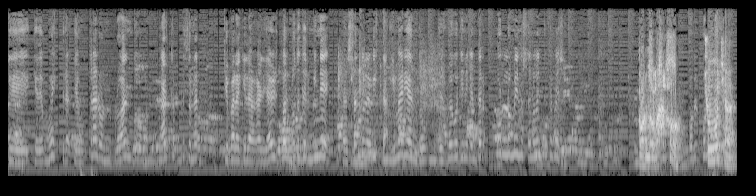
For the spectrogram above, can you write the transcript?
que, que demuestra, que demostraron probando con hartas personas que para que la realidad virtual no te termine cansando la vista y mareando, el juego tiene que andar por lo menos a 90 FPS. ¿Por lo bajo? Por, por lo Chucha.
